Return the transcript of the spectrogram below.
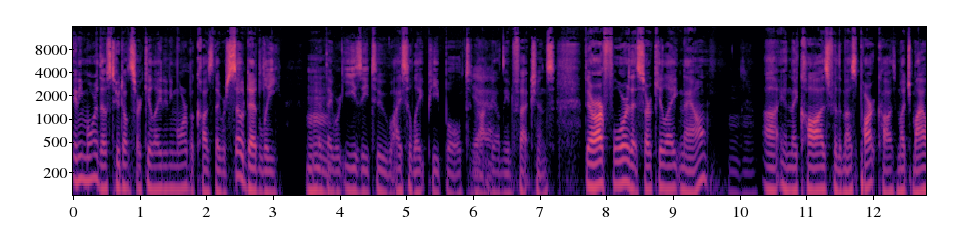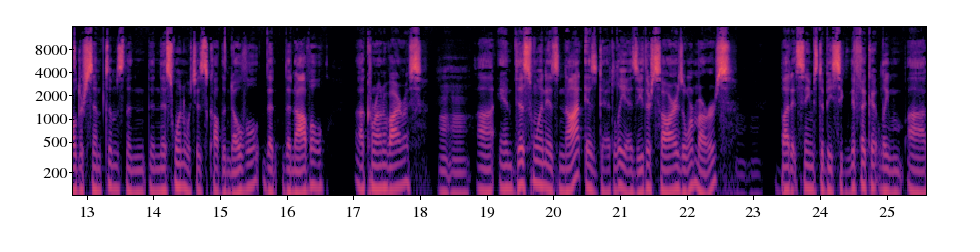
anymore. Those two don't circulate anymore because they were so deadly mm-hmm. that they were easy to isolate people to yeah. knock down the infections. There are four that circulate now. uh, and they cause, for the most part, cause much milder symptoms than than this one, which is called the novel the the novel uh, coronavirus. Mm-hmm. Uh, and this one is not as deadly as either SARS or MERS, Mm-hmm. but it seems to be significantly uh,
